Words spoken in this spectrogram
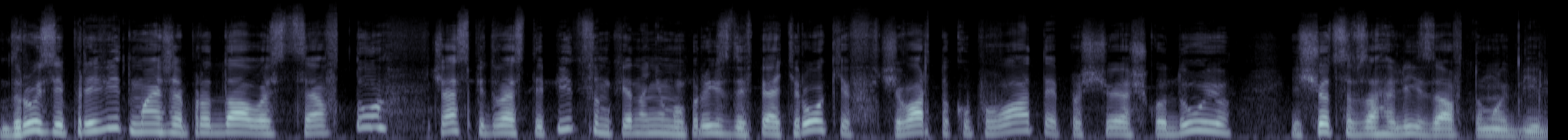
Друзі, привіт! Майже продав ось це авто. Час підвести підсумки. Я на ньому проїздив 5 років. Чи варто купувати, про що я шкодую і що це взагалі за автомобіль.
